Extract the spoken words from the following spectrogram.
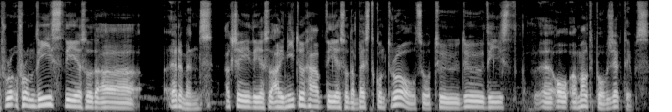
fr from these the so the elements actually the so I need to have the so the best control so to do these uh, all, uh, multiple objectives.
